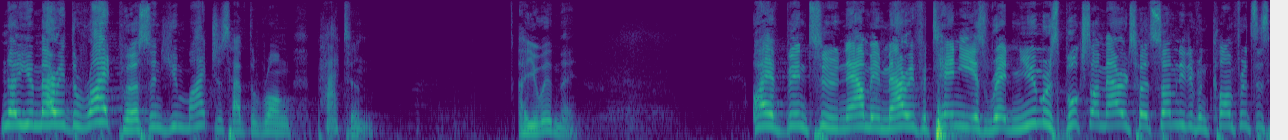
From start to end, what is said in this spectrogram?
No, you married the right person. You might just have the wrong pattern. Are you with me? I have been to now been married for 10 years, read numerous books on marriage, heard so many different conferences.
